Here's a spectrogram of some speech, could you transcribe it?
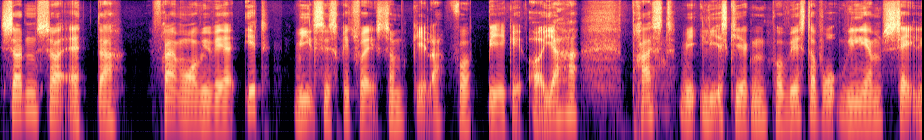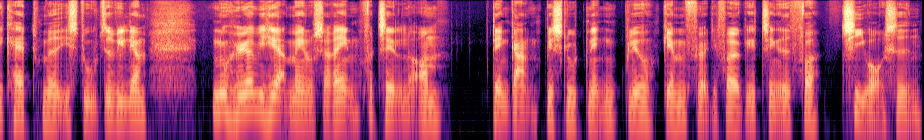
sådan så at der fremover vil være et hvilesesritual, som gælder for begge. Og jeg har præst ved Eliaskirken på Vesterbro, William Salikat, med i studiet. William, nu hører vi her Manu Saren fortælle om dengang beslutningen blev gennemført i Folketinget for 10 år siden.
